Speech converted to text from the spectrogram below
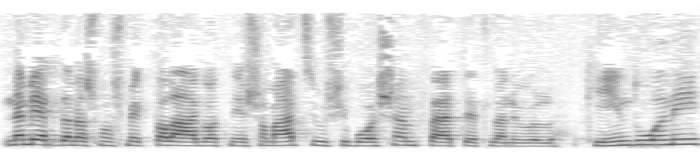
nem érdemes most még találgatni, és a márciusiból sem feltétlenül kiindulni,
